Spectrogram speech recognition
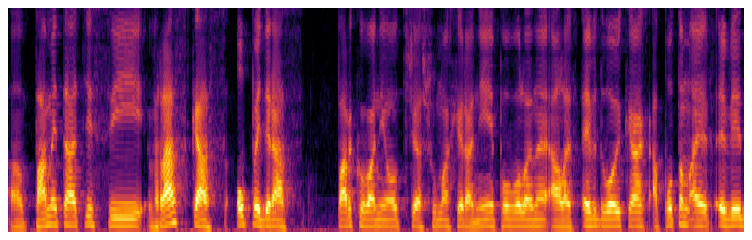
Pamätáte si, v Raskas opäť raz parkovanie od čia Schumachera nie je povolené, ale v F2 a potom aj v F1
